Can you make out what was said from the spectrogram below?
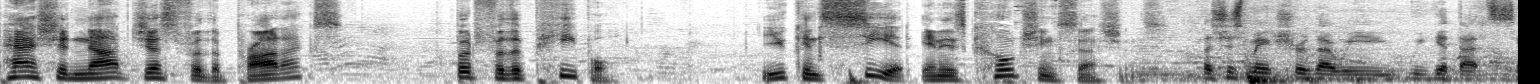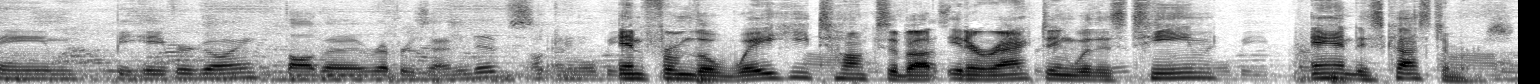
Passion not just for the products, but for the people. You can see it in his coaching sessions. Let's just make sure that we, we get that same behavior going with all the representatives, and we'll be And from the way he talks about interacting with his team and his customers.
